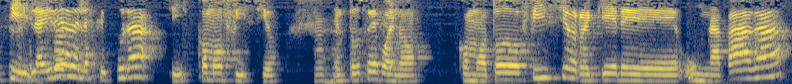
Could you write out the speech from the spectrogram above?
Sí, la idea de la escritura, sí, como oficio. Uh -huh. Entonces, bueno, como todo oficio requiere una paga,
